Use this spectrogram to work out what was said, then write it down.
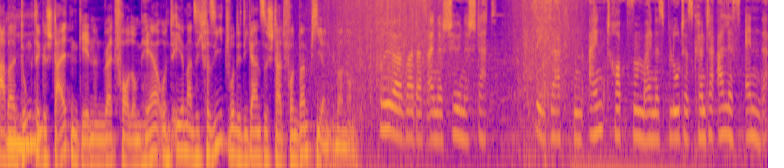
aber mhm. dunkle Gestalten gehen in Redfall umher und ehe man sich versieht, wurde die ganze Stadt von Vampiren übernommen. Früher war das eine schöne Stadt. Sie sagten, ein Tropfen meines Blutes könnte alles ändern.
